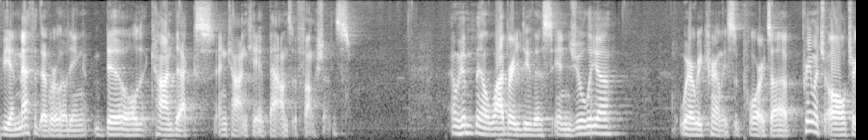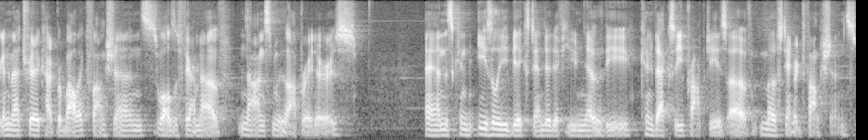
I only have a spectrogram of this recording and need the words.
via method overloading, build convex and concave bounds of functions. And we been a library to do this in Julia, where we currently support uh, pretty much all trigonometric hyperbolic functions, as well as a fair amount of non-smooth operators. And this can easily be extended if you know the convexity properties of most standard functions.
